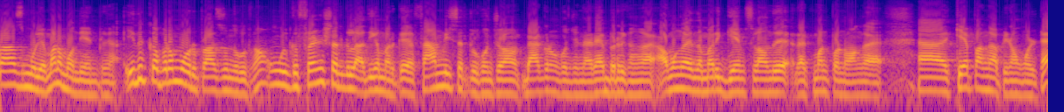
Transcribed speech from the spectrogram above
ப்ராசஸ் மூலியமாக நம்ம வந்து ஏர்ன் பண்ணுவோம் இதுக்கப்புறம் ஒரு ப்ராசஸ் வந்து கொடுக்கலாம். உங்களுக்கு ஃப்ரெண்ட் சர்க்கிள் அதிகமாக இருக்குது ஃபேமிலி சர்க்கிள் கொஞ்சம் பேக்ரவுண்ட் கொஞ்சம் நிறைய பேர் இருக்காங்க. அவங்க இந்த மாதிரி கேம்ஸ் கேம்ஸ்லாம் வந்து ரெக்கமெண்ட் பண்ணுவாங்க. கேட்பாங்க அப்படின்னா உங்கள்கிட்ட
